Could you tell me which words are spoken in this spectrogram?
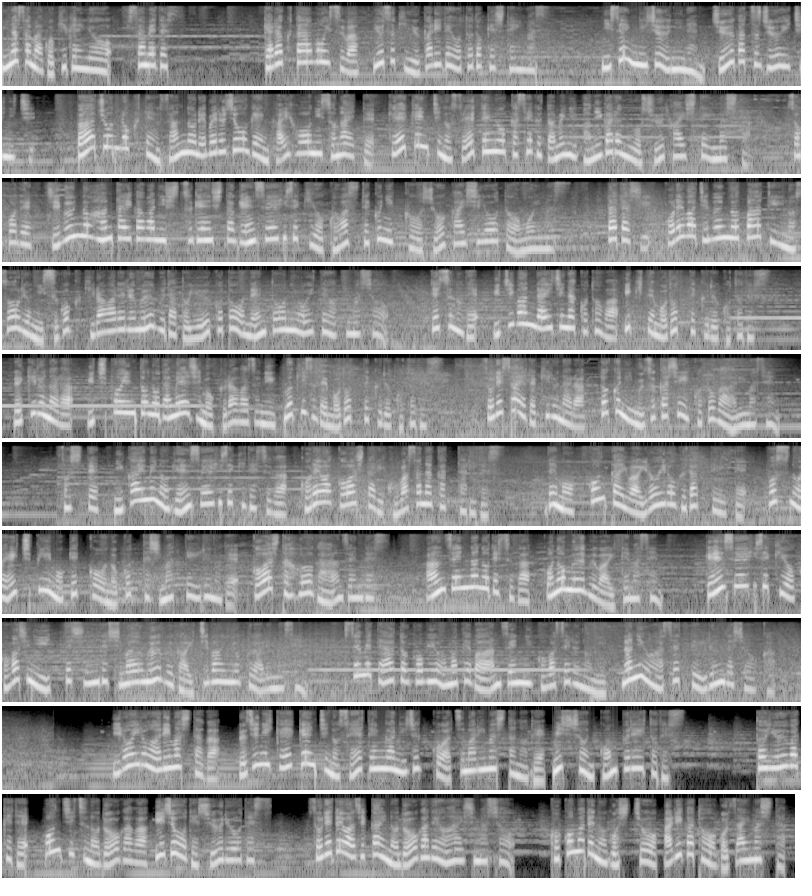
皆様ごきげんよう、ひさめです。キャラクターボイスは、ゆずきゆかりでお届けしています。2022年10月11日、バージョン6.3のレベル上限解放に備えて、経験値の晴天を稼ぐためにパニガルムを周回していました。そこで、自分の反対側に出現した原生秘跡を壊すテクニックを紹介しようと思います。ただし、これは自分のパーティーの僧侶にすごく嫌われるムーブだということを念頭に置いておきましょう。ですので、一番大事なことは生きて戻ってくることです。できるなら、1ポイントのダメージも食らわずに無傷で戻ってくることです。それさえできるなら、特に難しいことはありません。そして、2回目の原生秘跡ですが、これは壊したり壊さなかったりです。でも、今回は色々下っていて、ボスの HP も結構残ってしまっているので、壊した方が安全です。安全なのですが、このムーブはいけません。原生秘跡を壊しに行って死んでしまうムーブが一番よくありません。せめてあと5秒待てば安全に壊せるのに何を焦っているんでしょうか。いろいろありましたが、無事に経験値の晴天が20個集まりましたので、ミッションコンプリートです。というわけで、本日の動画は以上で終了です。それでは次回の動画でお会いしましょう。ここまでのご視聴ありがとうございました。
